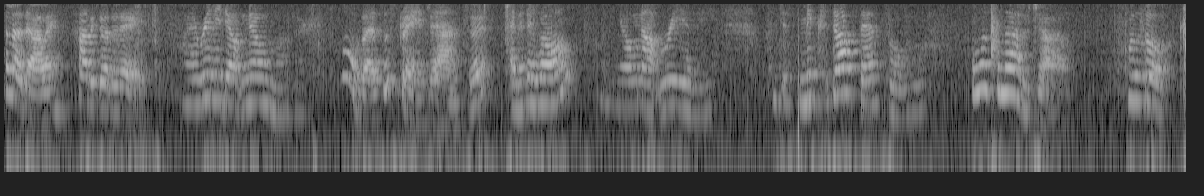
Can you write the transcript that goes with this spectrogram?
Hello, darling. How'd it go today? I really don't know, Mother. Oh, strange answer. Anything wrong? No, not really. I'm just mixed up, that's all. Well, what's the matter, child? Well, look.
